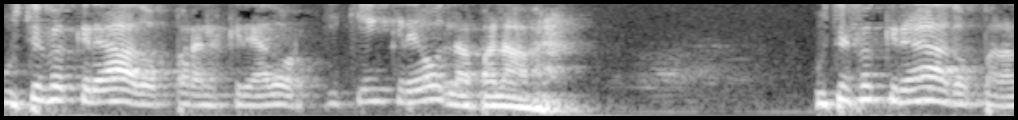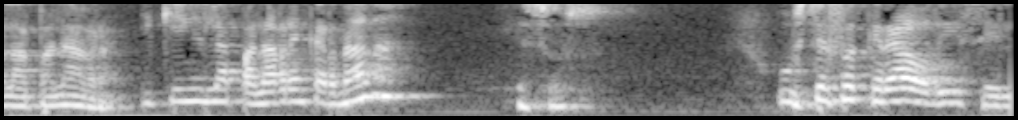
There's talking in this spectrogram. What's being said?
Usted fue creado para el Creador. ¿Y quién creó la palabra? Usted fue creado para la palabra. ¿Y quién es la palabra encarnada? Jesús. Usted fue creado, dice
